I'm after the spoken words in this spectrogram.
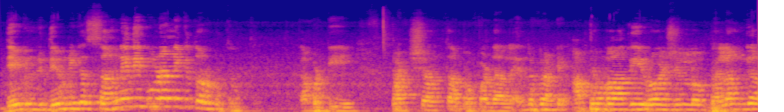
దేవుని దేవుని సన్నిధి కూడా నీకు దొరుకుతుంది. కాబట్టి పశ్చాత్తాపడాలి ఎందుకంటే అపవాది రోజుల్లో బలంగా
